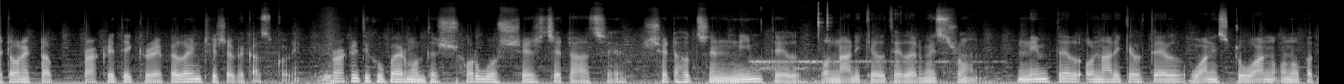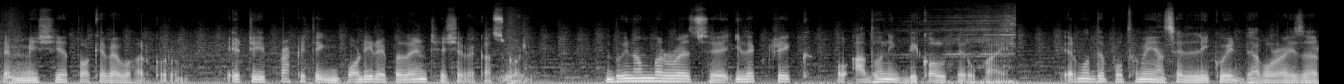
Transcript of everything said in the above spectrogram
এটা অনেকটা প্রাকৃতিক রেপেলেন্ট হিসেবে কাজ করে। প্রাকৃতিক উপায়ের মধ্যে সর্বশেষ যেটা আছে, সেটা হচ্ছে নিম তেল ও নারিকেল তেলের মিশ্রণ। নিম তেল ও নারিকেল তেল ওয়ান ইস টু ওয়ান অনুপাতে মিশিয়ে ত্বকে ব্যবহার করুন। এটি প্রাকৃতিক বডি রেপেলেন্ট হিসেবে কাজ করে। দুই নম্বর রয়েছে ইলেকট্রিক ও আধুনিক বিকল্পের উপায়। এর মধ্যে প্রথমেই আছে লিকুইড ভ্যাপোরাইজার,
